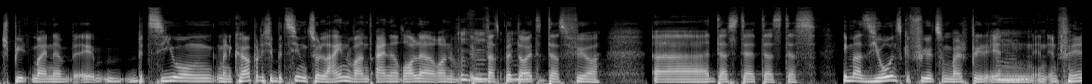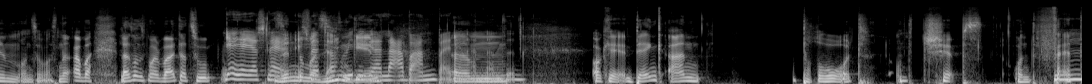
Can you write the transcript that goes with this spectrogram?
spielt meine äh, Beziehung, meine körperliche Beziehung zur Leinwand eine Rolle und Mhm, was bedeutet das für äh, das, das, das, das Immersionsgefühl zum Beispiel in, Mhm. in, in Filmen und sowas. Ne? Aber lass uns mal weiter zu Ja, ja, ja, schnell. Sinn ich Nummer werde auch weniger gehen. labern bei den Ähm, anderen Sinnen. Okay, denk an Brot und Chips und Fett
